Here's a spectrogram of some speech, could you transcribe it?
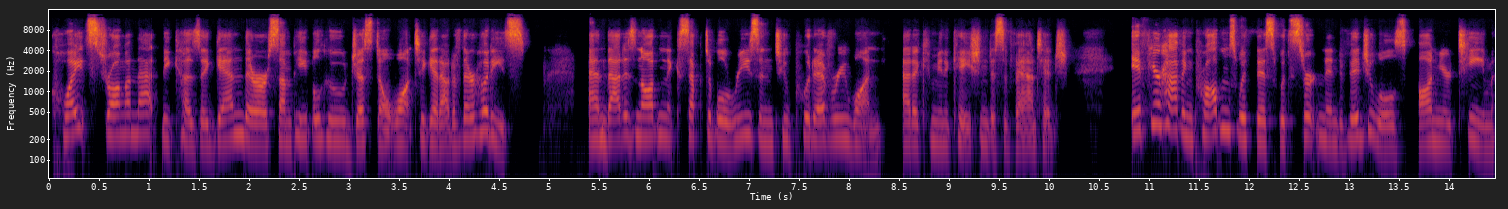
quite strong on that because, again, there are some people who just don't want to get out of their hoodies. And that is not an acceptable reason to put everyone at a communication disadvantage. If you're having problems with this with certain individuals on your team,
